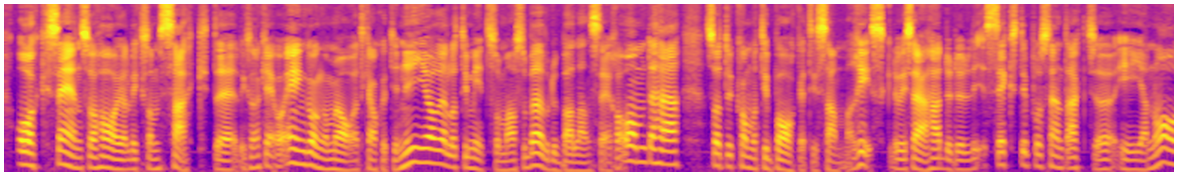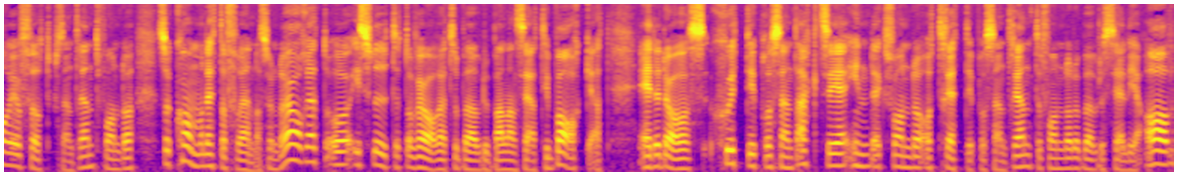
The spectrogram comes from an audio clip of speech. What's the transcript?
Och sen så har jag liksom sagt, eh, liksom, okay, och en gång om året, kanske till nyår eller till midsommar, så behöver du balansera om det här så att du kommer tillbaka till samma risk. Det vill säga, hade du 60% aktier i januari och 40% räntefonder så kommer detta förändras under året och i slutet av året så behöver du balansera tillbaka. Är det då 70% aktie indexfonder och 30% räntefonder. Då behöver du sälja av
